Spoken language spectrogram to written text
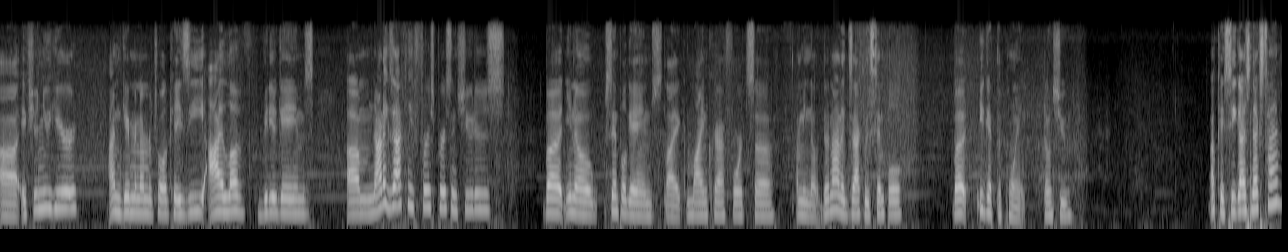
uh, if you're new here, I'm gamer number 12KZ. I love video games. Um, not exactly first-person shooters, but, you know, simple games like Minecraft, Forza. I mean, no, they're not exactly simple, but you get the point, don't you? Okay, see you guys next time.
